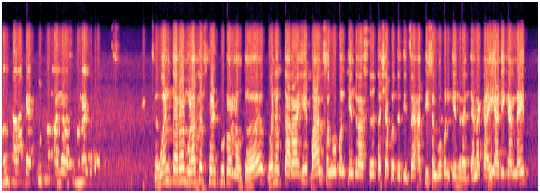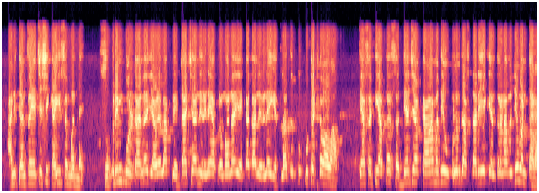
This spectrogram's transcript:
वन तारा बॅकफुटवर आलं असं म्हणायचं का? वन तारा मुळातच फ्रंट फुटवर नव्हतं. वन तारा हे बाल संगोपन केंद्र असतं तशा पद्धतीचं हत्ती संगोपन केंद्र आहे. त्यांना काही अधिकार नाहीत आणि त्यांचा याच्याशी काही संबंध नाही. सुप्रीम कोर्टानं ज्यावेळेला पेटाच्या निर्णयाप्रमाणे एखादा निर्णय घेतला तर तो कुठं ठेवावा? त्यासाठी आता सध्याच्या काळामध्ये उपलब्ध असणारी एक यंत्रणा म्हणजे वनतारा.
